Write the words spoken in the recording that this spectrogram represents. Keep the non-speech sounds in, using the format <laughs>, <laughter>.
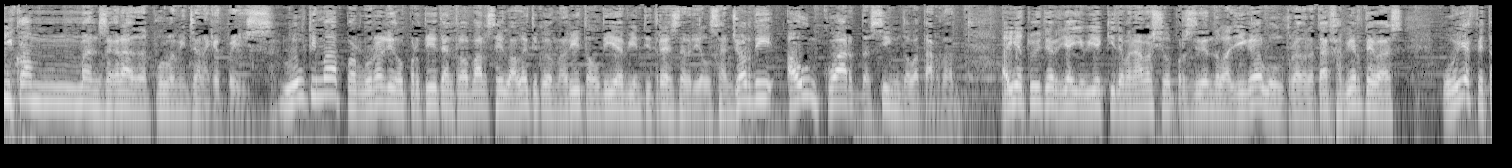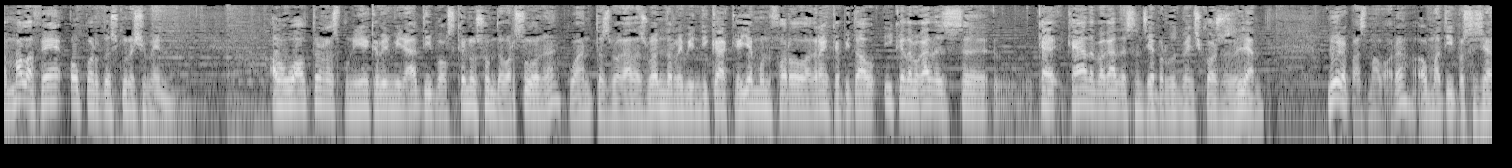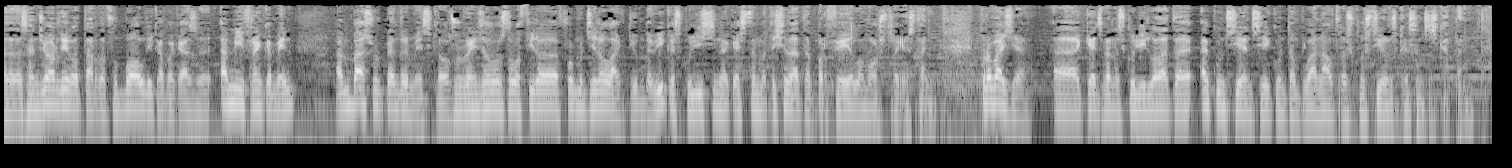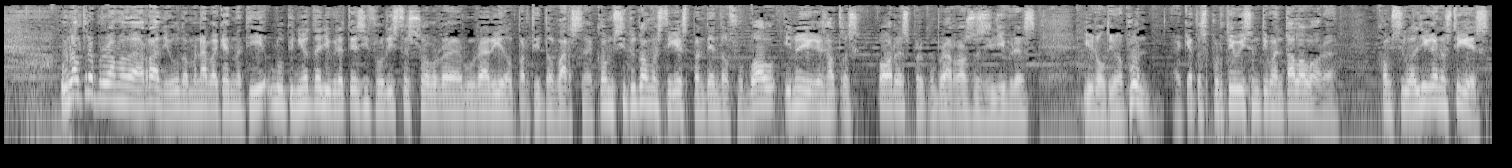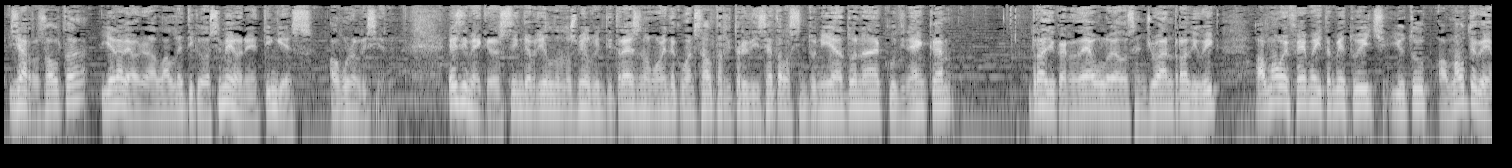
I com ens agrada polemitzar en aquest país. L'última per l'horari del partit entre el Barça i l'Atlético de Madrid el dia 23 d'abril, Sant Jordi, a un quart de 5 de la tarda. Ahir a Twitter ja hi havia qui demanava si el president de la Lliga, l'ultradretà Javier Tebas, ho havia fet amb mala fe o per desconeixement. Algú altre responia que ben mirat i pels que no som de Barcelona, quantes vegades ho hem de reivindicar que hi ha món fora de la gran capital i cada vegada, eh, cada vegada se'ns hi ha perdut menys coses allà, no era pas mal hora, al matí passejada de Sant Jordi, a la tarda futbol i cap a casa. A mi, francament, em va sorprendre més que els organitzadors de la Fira Formatgera Lactium de Vic escollissin aquesta mateixa data per fer la mostra aquest any. Però vaja, eh, aquests van escollir la data a consciència i contemplant altres qüestions que se'ns escapen. Un altre programa de ràdio demanava aquest matí l'opinió de llibreters i floristes sobre l'horari del partit del Barça, com si tothom estigués pendent del futbol i no hi hagués altres hores per comprar roses i llibres. I un últim punt, aquest esportiu i sentimental alhora, com si la Lliga no estigués ja resolta i anar a veure l'Atlético de Simeone tingués algun al·licient. És dimecres, 5 d'abril de 2023, en el moment de començar el Territori 17 a la sintonia d'Ona Codinenca, Ràdio Cardedeu, la veu de Sant Joan, Ràdio Vic, el 9 FM i també Twitch, YouTube, el 9 TV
